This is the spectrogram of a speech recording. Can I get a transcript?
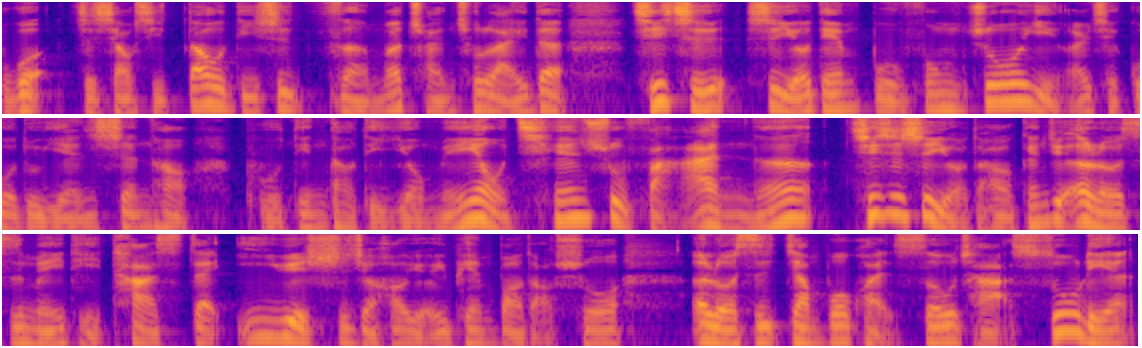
不过，这消息到底是怎么传出来的？其实是有点捕风捉影，而且过度延伸。哈，普丁到底有没有签署法案呢？其实是有的。哈，根据俄罗斯媒体 TASS 在一月十九号有一篇报道说，俄罗斯将拨款搜查苏联、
